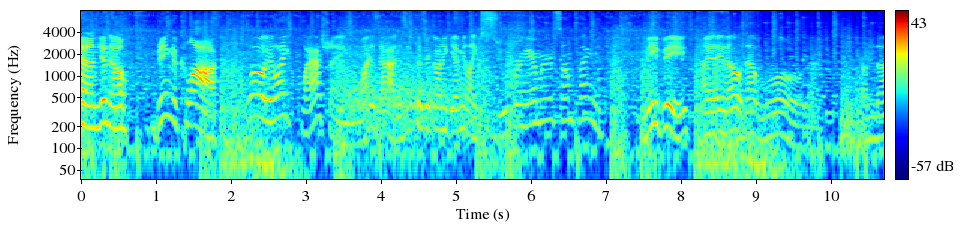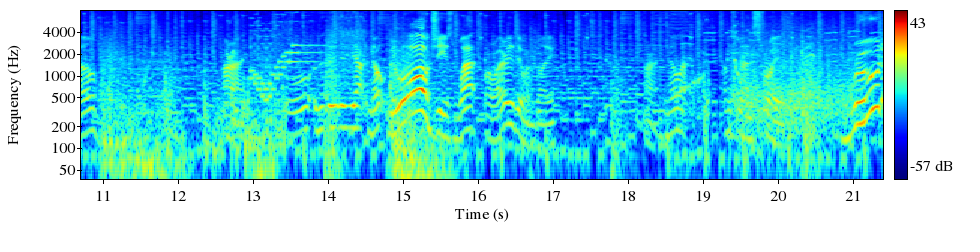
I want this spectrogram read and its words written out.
and, you know, being a clock... Whoa, you're, like, flashing. Why is that? Is it because you're gonna give me, like, Super Hammer or something? Maybe. I, you know, that... Whoa, that... Hundo. Alright. Yeah, no. Oh, jeez. What? Or what are you doing, buddy? Alright, you know what? I'm just gonna destroy you. Rude!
